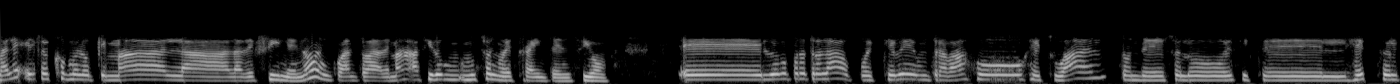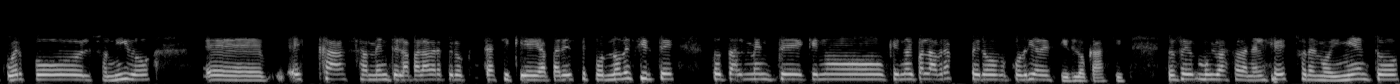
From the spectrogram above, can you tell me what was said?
¿vale? Eso es como lo que más la, define, ¿no? En cuanto además, ha sido mucho nuestra intención. Eh, luego, por otro lado, pues que ve un trabajo gestual, donde solo existe el gesto, el cuerpo, el sonido, eh, escasamente la palabra, pero casi que aparece, por no decirte totalmente que no, que no hay palabras, pero podría decirlo casi. Entonces, muy basada en el gesto, en el movimiento,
